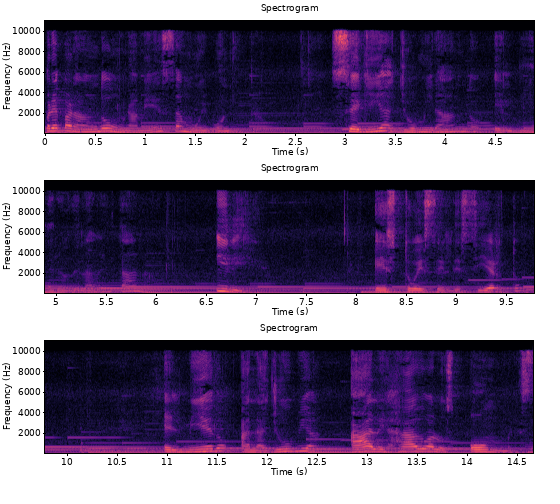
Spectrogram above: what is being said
preparando una mesa muy bonita. Seguía yo mirando el vidrio de la ventana y dije, ¿esto es el desierto? El miedo a la lluvia ha alejado a los hombres,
